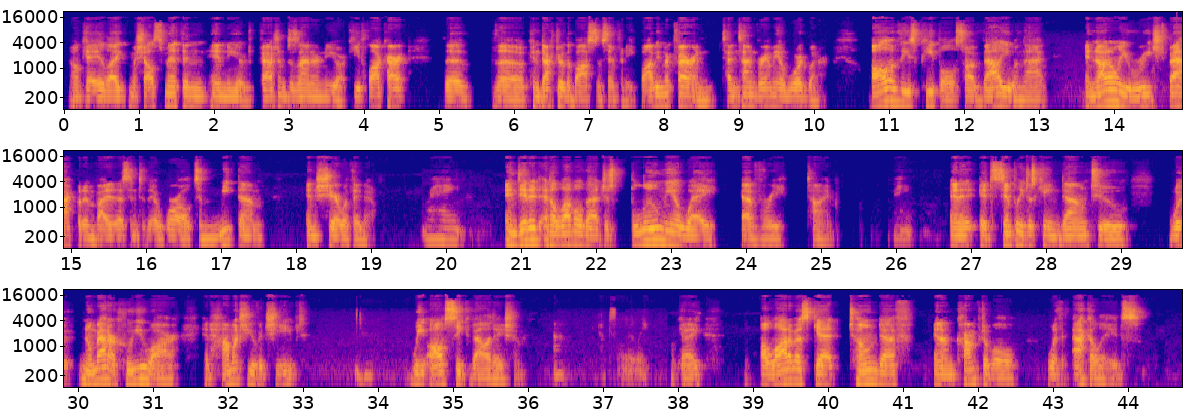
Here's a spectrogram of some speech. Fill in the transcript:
okay, like Michelle Smith in, in New York, fashion designer in New York, Keith Lockhart, the the conductor of the Boston Symphony, Bobby McFerrin, 10-time Grammy Award winner. All of these people saw value in that and not only reached back but invited us into their world to meet them and share what they knew right and did it at a level that just blew me away every time. right And it, it simply just came down to wh- no matter who you are and how much you've achieved, Mhm. we all seek validation. absolutely Okay. A lot of us get tone deaf and uncomfortable with accolades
